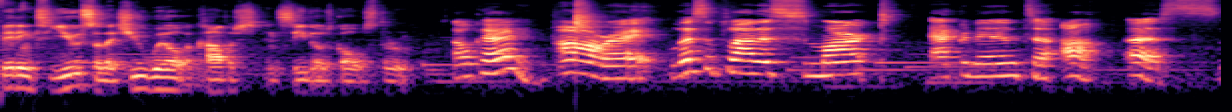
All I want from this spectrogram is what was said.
fitting to you so that you will accomplish and see those goals through. Okay. All right. Let's apply this SMART acronym to uh, us.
